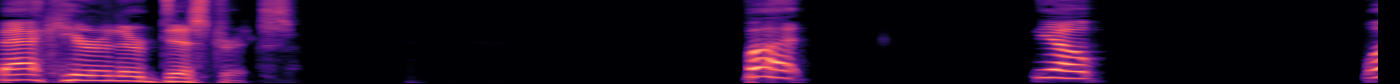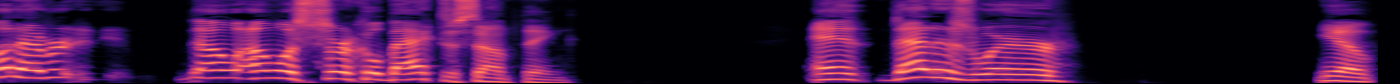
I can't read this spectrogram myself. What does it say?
back here in their districts. But, you know, whatever. Now I want to circle back to something. And that is where you know,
